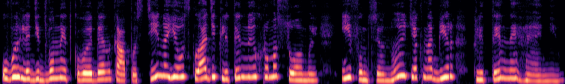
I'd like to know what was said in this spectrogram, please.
у вигляді двониткової ДНК постійно є у складі клітинної хромосоми і функціонують як набір клітинних генів.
